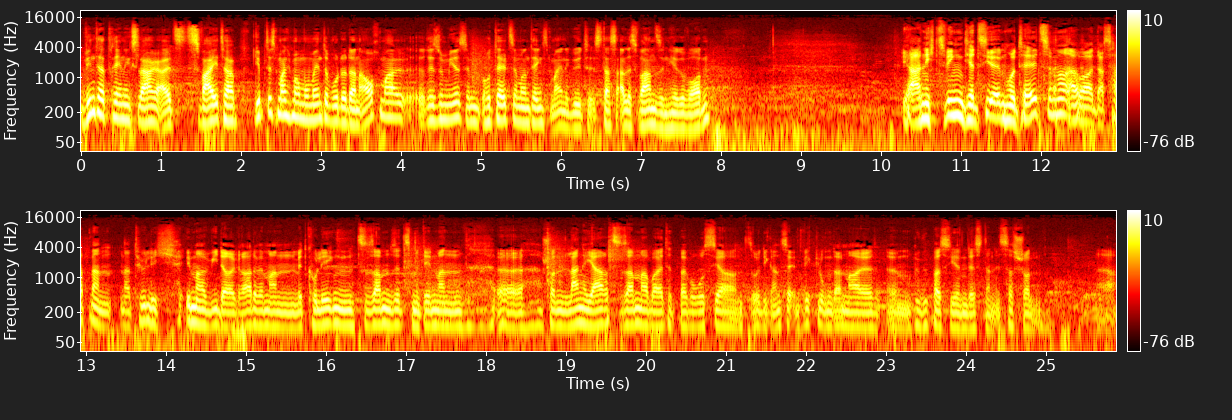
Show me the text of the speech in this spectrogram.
Wintertrainingslager als Zweiter. Gibt es manchmal Momente, wo du dann auch mal resümierst im Hotelzimmer und denkst, meine Güte, ist das alles Wahnsinn hier geworden? Ja, nicht zwingend jetzt hier im Hotelzimmer, aber das hat man natürlich immer wieder, gerade wenn man mit Kollegen zusammensitzt, mit denen man äh, schon lange Jahre zusammenarbeitet bei Borussia und so die ganze Entwicklung dann mal ähm, Revue passieren lässt, dann ist das schon, ja,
